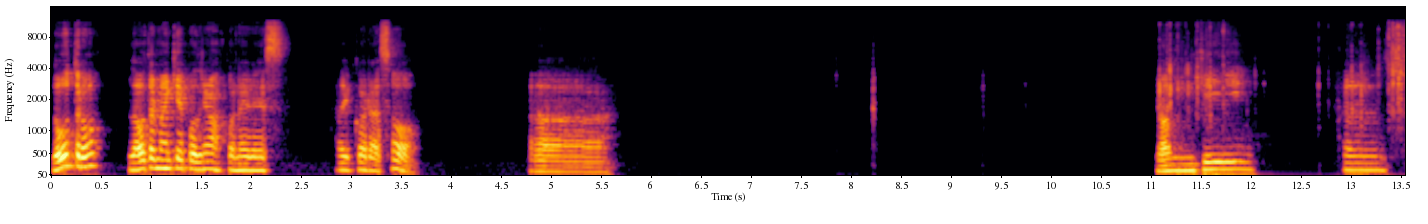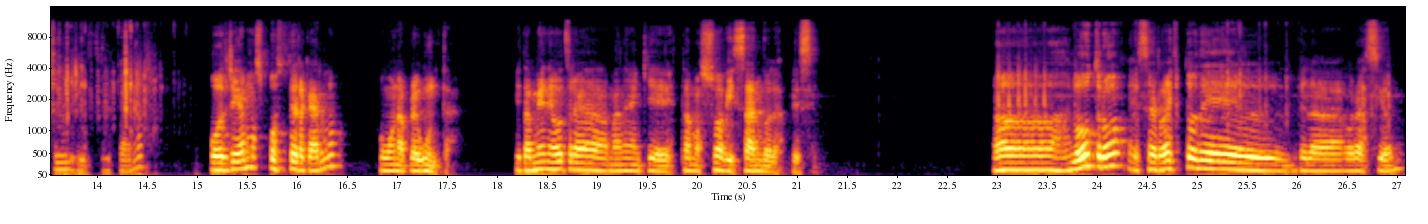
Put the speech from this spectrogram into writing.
Lo otro, la otra manera que podríamos poner es al corazón. Uh, Podríamos postergarlo como una pregunta. Y también es otra manera en que estamos suavizando la expresión. Ah, lo otro es el resto de la oración.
